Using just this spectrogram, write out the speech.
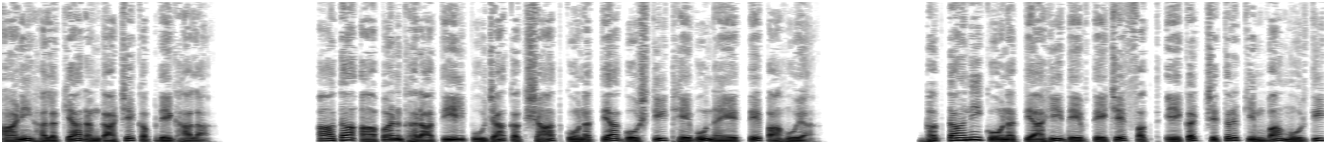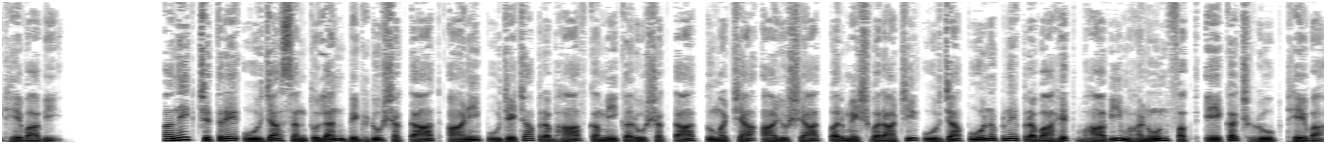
आणि हलक्या रंगाचे कपडे घाला. आता आपण घरातील पूजा कक्षात कोणत्या गोष्टी ठेवू नयेत ते पाहूया. भक्तांनी कोणत्याही देवतेचे फक्त एकच चित्र किंवा मूर्ती ठेवावी. अनेक चित्रे ऊर्जा संतुलन बिघडू शकतात आणि पूजेचा प्रभाव कमी करू शकतात. तुमच्या आयुष्यात परमेश्वराची ऊर्जा पूर्णपणे प्रवाहित व्हावी म्हणून फक्त एकच रूप ठेवा.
